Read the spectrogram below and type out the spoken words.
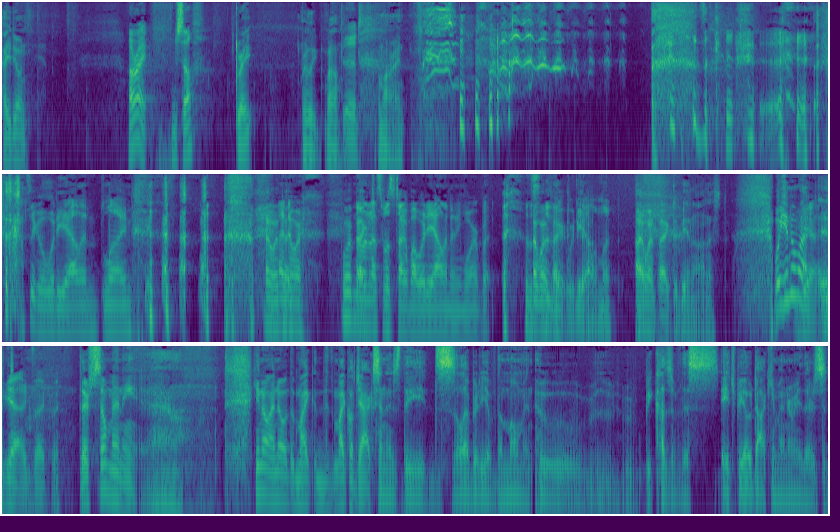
How you doing? All right. Yourself? Great. Really well. Good. I'm all right. It's like a, it's like a Woody Allen line. I went I know we're, I no, we're not to- supposed to talk about Woody Allen anymore, but a went back to Woody Allen line. I went back to being honest. Well, you know what? Yeah, It- yeah, exactly. There's so many. uh, you know, I know the Mike, Michael Jackson is the celebrity of the moment who, because of this HBO documentary, there's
